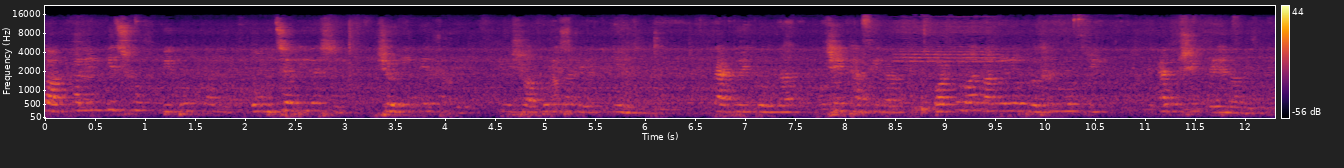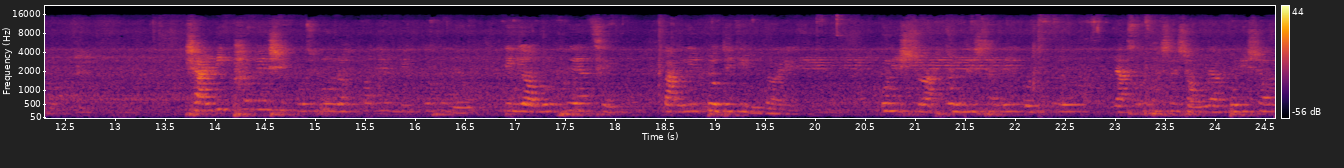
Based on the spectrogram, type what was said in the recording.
তৎকালীন কিছু বিপদকারী ও উচ্চাভিলাষী সৈনিকদের হাতে তিনি সপরিবারে নিহত হন। তার দুই কন্যা, শেখ হাসিনা, বর্তমান বাংলাদেশের প্রধানমন্ত্রী এবং শেখ রেহানা বেগম শারীরিকভাবে শেখ মুজিবুর রহমানের মৃত্যু হলেও তিনি অমর হয়ে আছেন বাঙালির প্রতিটি হৃদয়ে। উনিশশো আটচল্লিশ সালে গঠিত রাষ্ট্রভাষা সংগ্রাম পরিষদ,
